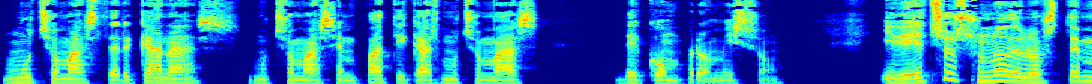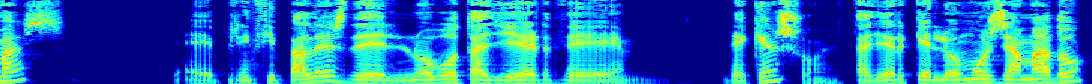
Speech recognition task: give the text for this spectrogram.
mucho más cercanas, mucho más empáticas, mucho más de compromiso. Y de hecho es uno de los temas eh, principales del nuevo taller de, de Kenso, el taller que lo hemos llamado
